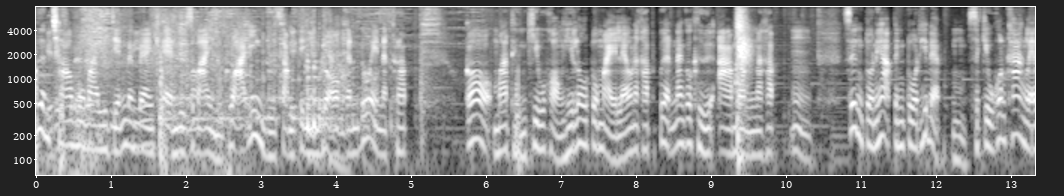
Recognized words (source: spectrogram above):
เพื่อนๆชาวโมบายลีเจนด์แบงแบงแคนดูสมายหรือทรายอิงดูซัมติงรอกันด้วยนะครับ ก็มาถึงคิวของฮีโร่ตัวใหม่แล้วนะครับ เพื่อนนั่นก็คืออาร์มอนนะครับอืมซึ่งตัวเนี้ยเป็นตัวที่แบบอืมสกิลค่อนข้างแร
